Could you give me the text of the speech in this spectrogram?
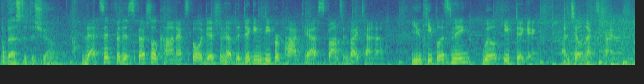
the best at the show. That's it for this special ConExpo edition of the Digging Deeper podcast, sponsored by Tenna. You keep listening, we'll keep digging. Until next time.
